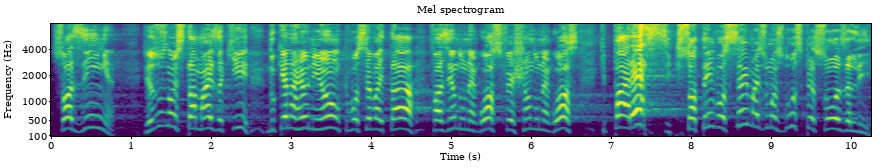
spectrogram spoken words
sozinha. Jesus não está mais aqui do que na reunião que você vai estar fazendo um negócio, fechando um negócio, que parece que só tem você e mais umas duas pessoas ali.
